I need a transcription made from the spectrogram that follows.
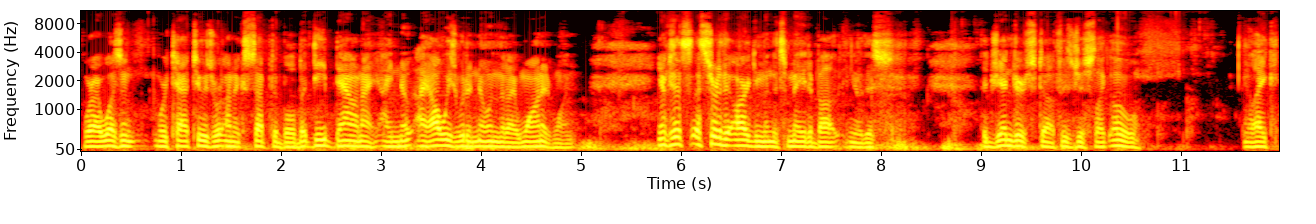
where I wasn't where tattoos were unacceptable. But deep down, I, I know I always would have known that I wanted one. You know, because that's that's sort of the argument that's made about you know this the gender stuff is just like oh, like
